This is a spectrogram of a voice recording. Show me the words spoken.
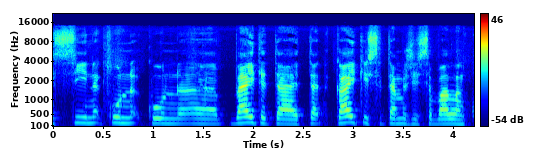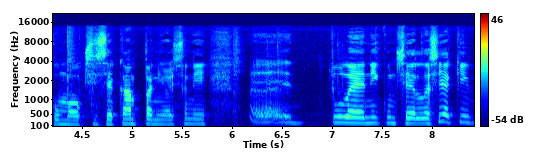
siinä, kun, kun väitetään, että kaikissa tämmöisissä vallankumouksissa ja kampanjoissa, niin tulee niin kuin sellaisiakin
